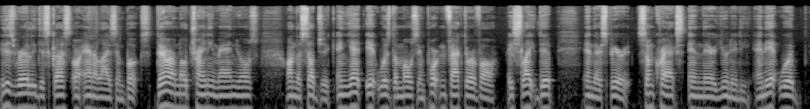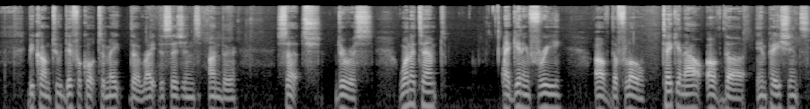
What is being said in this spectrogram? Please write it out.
It is rarely discussed or analyzed in books. There are no training manuals on the subject, and yet it was the most important factor of all a slight dip in their spirit, some cracks in their unity, and it would become too difficult to make the right decisions under such duress. One attempt at getting free of the floe, taken out of the impatience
